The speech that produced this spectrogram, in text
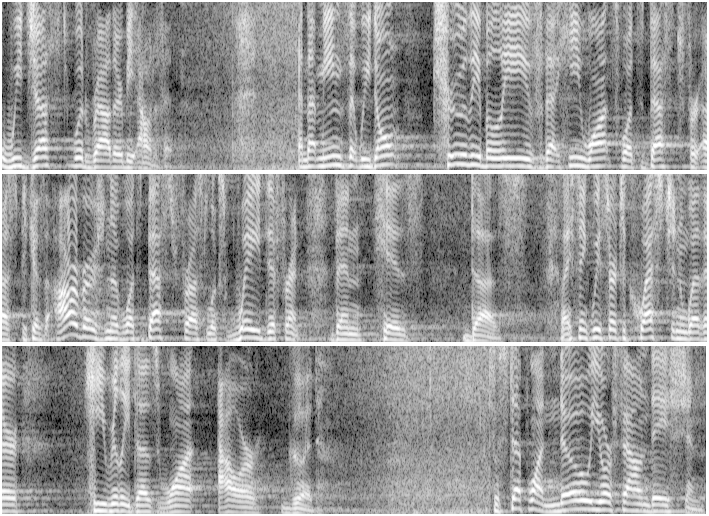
we just would rather be out of it. And that means that we don't truly believe that He wants what's best for us because our version of what's best for us looks way different than His does. And I think we start to question whether He really does want our good. So, step one know your foundation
